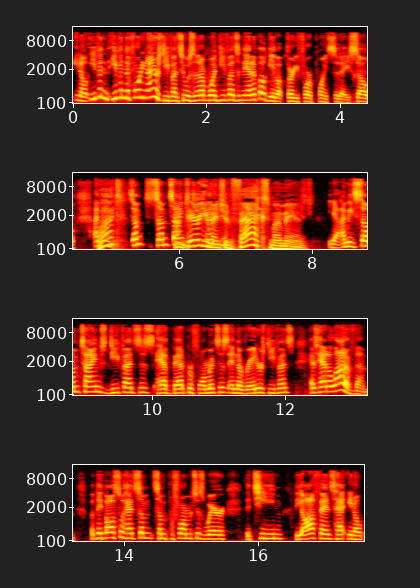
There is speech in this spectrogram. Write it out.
you know, even even the 49ers defense, who was the number one defense in the NFL, gave up 34 points today. So I what? mean, some sometimes how dare you mention facts, my man. Yeah, I mean, sometimes defenses have bad performances, and the Raiders' defense has had a lot of them. But they've also had some some performances where the team, the offense had, you know,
